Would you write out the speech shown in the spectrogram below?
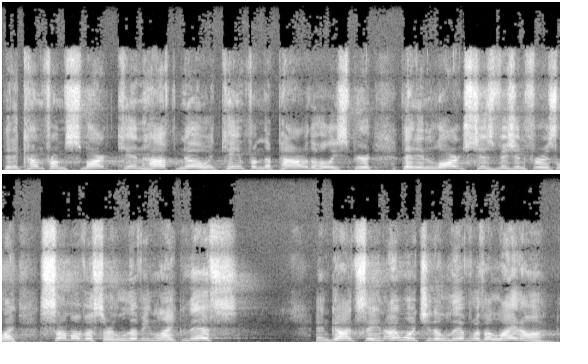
Did it come from smart Ken Huff? No, it came from the power of the Holy Spirit that enlarged his vision for his life. Some of us are living like this, and God's saying, I want you to live with a light on.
